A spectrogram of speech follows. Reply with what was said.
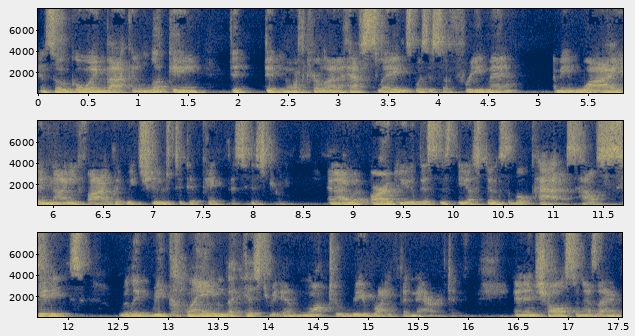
And so going back and looking, did, did North Carolina have slaves? Was this a free man? I mean, why in 95 did we choose to depict this history? And I would argue this is the ostensible past, how cities really reclaim the history and want to rewrite the narrative. And in Charleston, as I've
